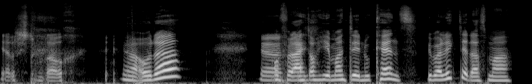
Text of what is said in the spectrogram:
Ja, das stimmt auch. Ja, oder? Ja, Und vielleicht ich, auch jemand, den du kennst. Überleg dir das mal.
